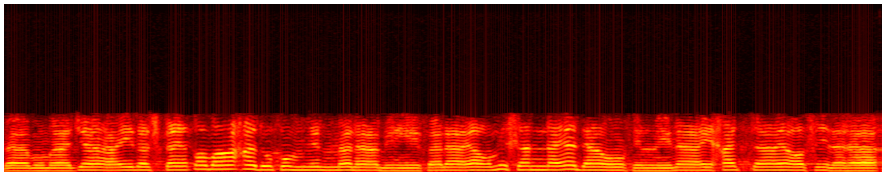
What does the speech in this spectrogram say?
باب ما جاء إذا استيقظ أحدكم من منامه فلا يغمسن يده في الإناء حتى يغسلها.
